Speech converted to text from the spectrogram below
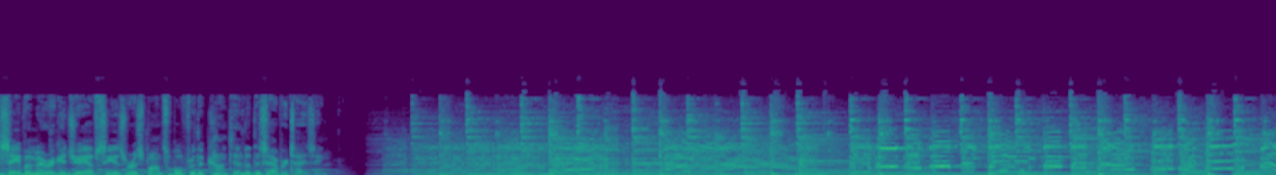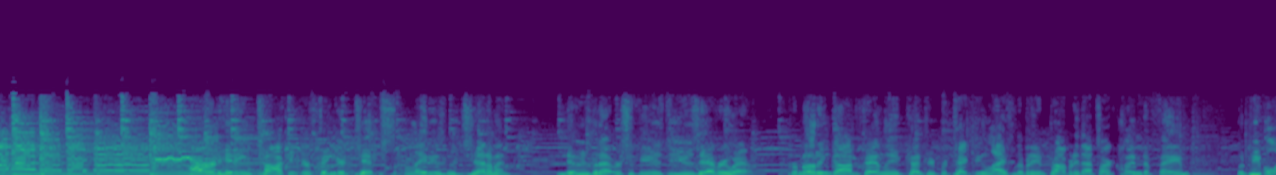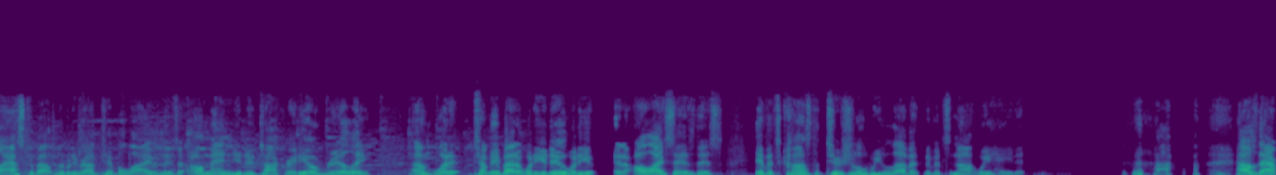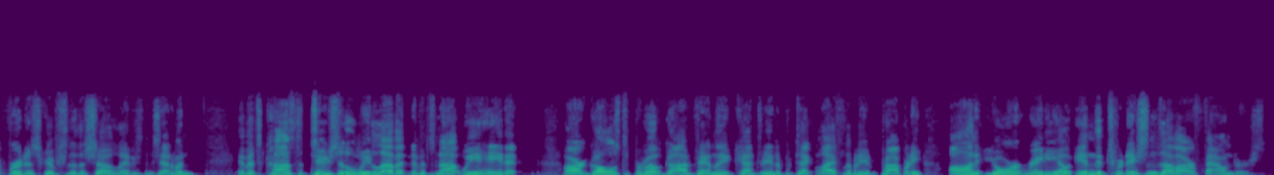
Save America JFC is responsible for the content of this advertising. Hard hitting talk at your fingertips, ladies and gentlemen. News the networks refuse to use everywhere. Promoting God, family, and country, protecting life, liberty, and property. That's our claim to fame. When people ask about Liberty Roundtable Live and they say, oh man, you do talk radio? Really? Um, what? Tell me about it. What do you do? What do you? And all I say is this: if it's constitutional, we love it. If it's not, we hate it. How's that for a description of the show, ladies and gentlemen? If it's constitutional, we love it. And if it's not, we hate it. Our goal is to promote God, family, and country and to protect life, liberty, and property on your radio in the traditions of our founders.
